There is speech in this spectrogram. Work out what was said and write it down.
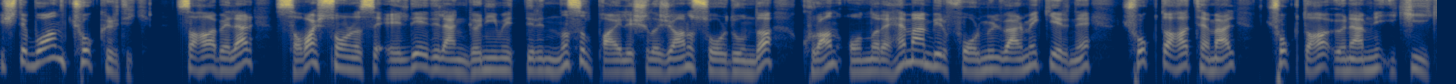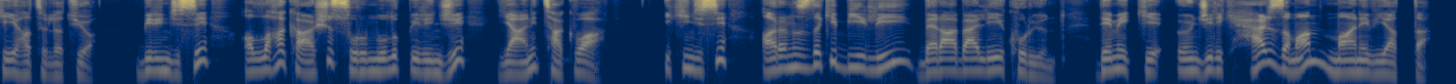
İşte bu an çok kritik. Sahabeler savaş sonrası elde edilen ganimetlerin nasıl paylaşılacağını sorduğunda Kur'an onlara hemen bir formül vermek yerine çok daha temel, çok daha önemli iki ilkeyi hatırlatıyor. Birincisi Allah'a karşı sorumluluk bilinci yani takva. İkincisi aranızdaki birliği, beraberliği koruyun. Demek ki öncelik her zaman maneviyatta.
